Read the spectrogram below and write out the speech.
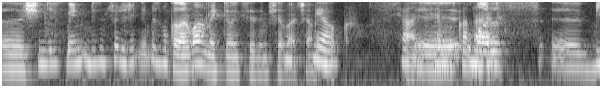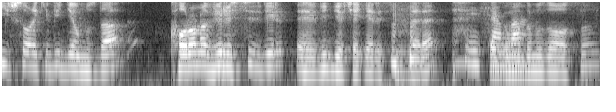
Ee, şimdilik benim bizim söyleyeceklerimiz bu kadar. Var mı eklemek istediğim bir şey Berçem? Yok. Şu an için Ee, bu kadar. umarız e, bir sonraki videomuzda koronavirüssüz bir e, video çekeriz sizlere. Tek İnşallah. umudumuz o olsun.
